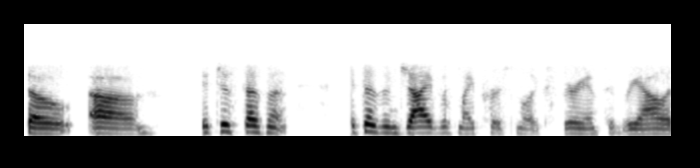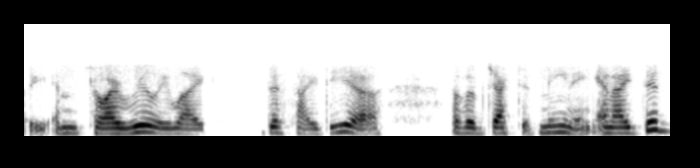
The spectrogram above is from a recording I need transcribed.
so um, it just doesn't it doesn't jive with my personal experience of reality. And so I really like this idea of objective meaning. And I did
